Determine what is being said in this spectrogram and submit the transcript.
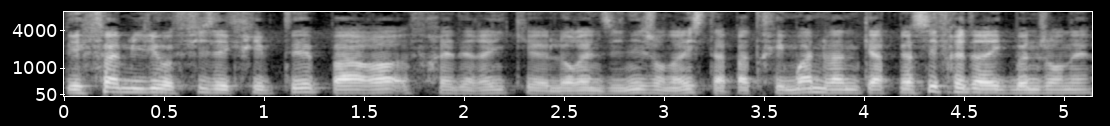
des familles offices décryptée par Frédéric Lorenzini, journaliste à Patrimoine 24. Merci Frédéric, bonne journée.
